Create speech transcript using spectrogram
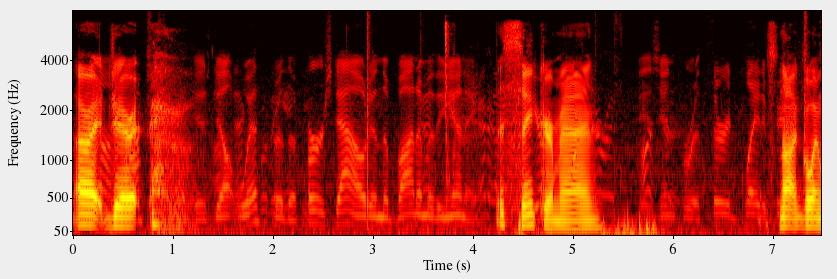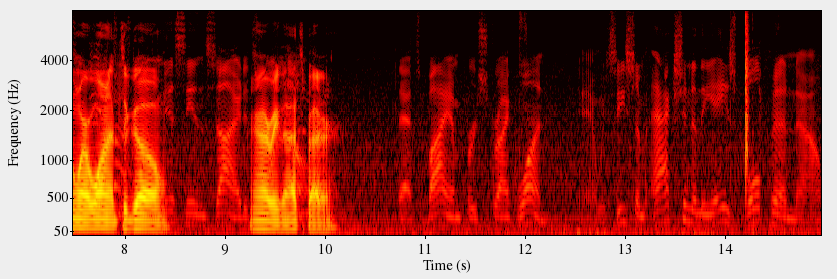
All right, Jarrett. This sinker, man. It's not going where I want it to go. There we go. That's better. That's by him for strike one. And we see some action in the A's bullpen now.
